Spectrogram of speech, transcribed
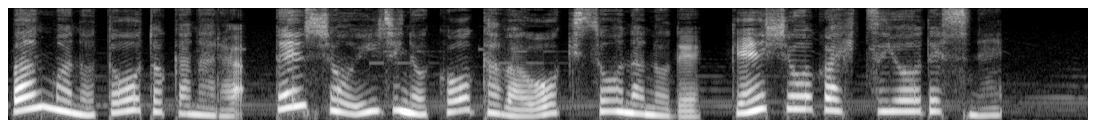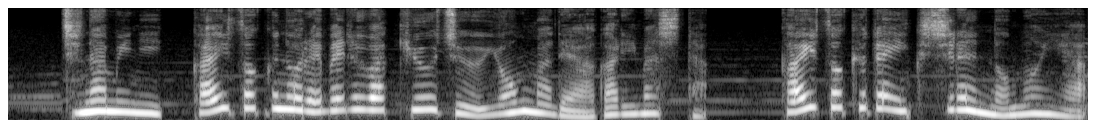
バンマの塔とかなら、テンション維持の効果は大きそうなので、検証が必要ですね。ちなみに、海賊のレベルは94まで上がりました。海賊で育試練の門や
